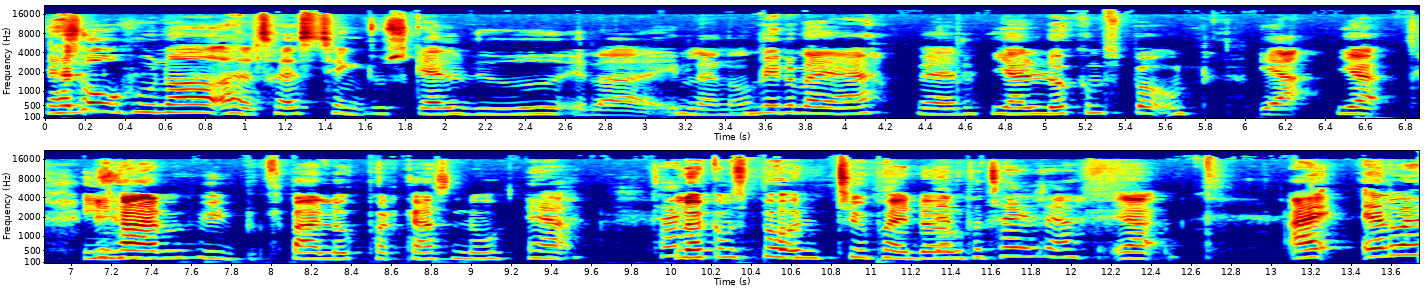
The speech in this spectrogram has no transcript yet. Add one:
Jeg har- 250 ting, du skal vide, eller et eller andet. Ved du, hvad jeg er? Hvad er det? Jeg er Lokumsbogen. Ja. Ja, vi Enig. har den. Vi kan bare lukke podcasten nu. Ja. Tak. Lokumsbogen 2.0. Den portal der. Ja. Ej, Ella,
